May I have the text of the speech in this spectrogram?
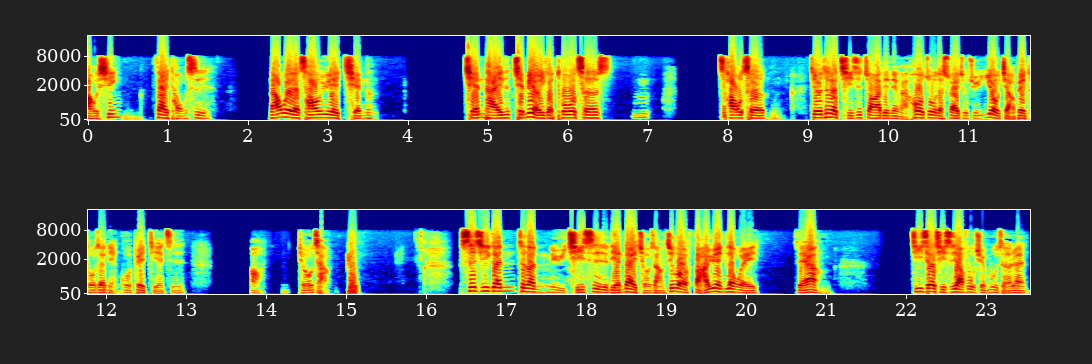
好心在同事，然后为了超越前前台前面有一个拖车，嗯，超车，结果这个骑士撞到电线杆，后座的摔出去，右脚被拖车碾过，被截肢。啊，球场司机跟这个女骑士连带球场，结果法院认为怎样？机车骑士要负全部责任。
